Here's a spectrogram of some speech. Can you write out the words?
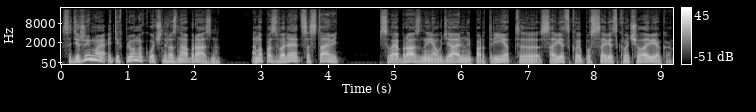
Содержимое этих пленок очень разнообразно. Оно позволяет составить своеобразный аудиальный портрет э, советского и постсоветского человека.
